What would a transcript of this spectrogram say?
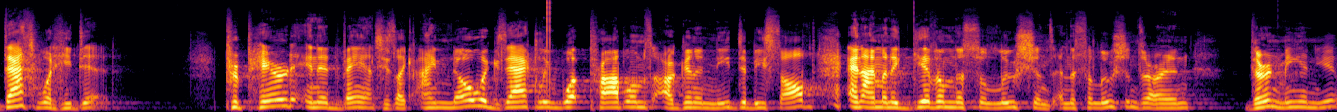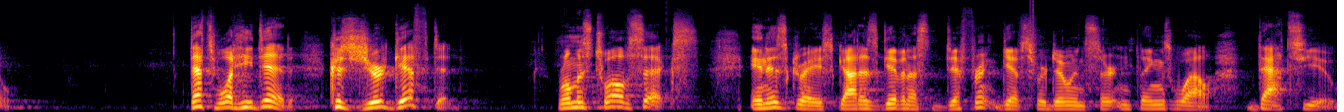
That's what he did. Prepared in advance. He's like, I know exactly what problems are going to need to be solved, and I'm going to give them the solutions. And the solutions are in, they're in me and you. That's what he did, because you're gifted. Romans 12, 6. In his grace, God has given us different gifts for doing certain things well. That's you.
